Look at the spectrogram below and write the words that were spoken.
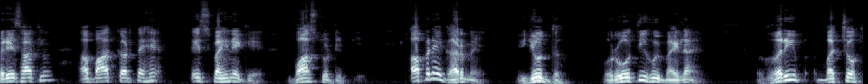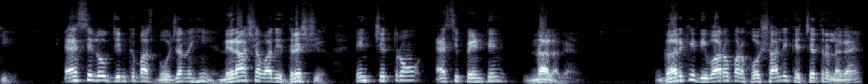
प्रिय साथियों, अब बात करते हैं इस महीने के वास्तु टिप की। अपने घर में युद्ध, रोती हुई महिलाएँ, गरीब बच्चों की ऐसे लोग जिनके पास भोजन नहीं है, निराशावादी दृश्य, इन चित्रों, ऐसी पेंटिंग न लगाएँ। घर की दीवारों पर खुशहाली के चित्र लगाएँ,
